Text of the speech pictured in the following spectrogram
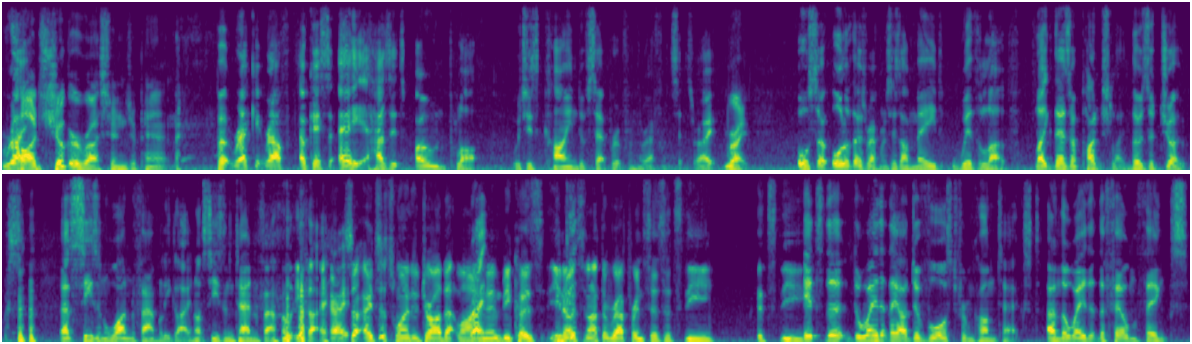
Right. Called Sugar Rush in Japan. But Wreck It Ralph, okay, so A, it has its own plot, which is kind of separate from the references, right? right. Also, all of those references are made with love. Like, there's a punchline, those are jokes. That's season one Family Guy, not season 10 Family Guy, right? So I just wanted to draw that line Right. in because you know Because- it's not the references, it's the, it's the. it's the, the way that they are divorced from context and the way that the film thinks.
